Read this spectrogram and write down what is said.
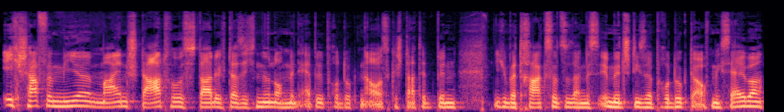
ich schaffe mir meinen Status dadurch, dass ich nur noch mit Apple-Produkten ausgestattet bin. Ich übertrage sozusagen das Image dieser Produkte auf mich selber.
